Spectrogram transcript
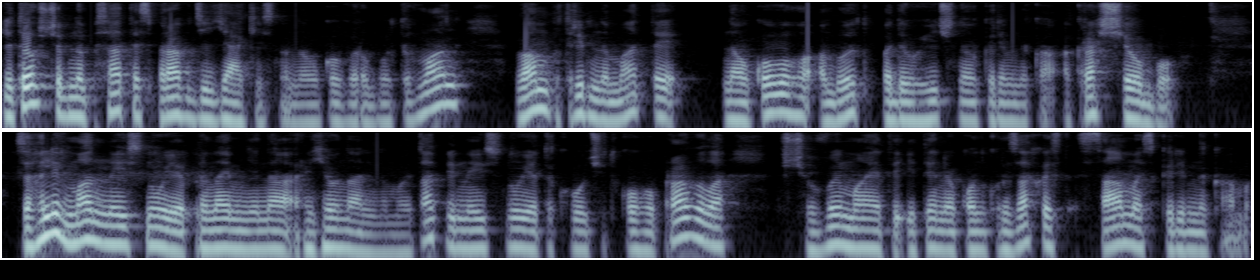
Для того, щоб написати справді якісну наукову роботу в МАН, вам потрібно мати наукового або педагогічного керівника, а краще обох. Взагалі, в МАН не існує, принаймні на регіональному етапі, не існує такого чіткого правила, що ви маєте йти на конкурс захист саме з керівниками.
